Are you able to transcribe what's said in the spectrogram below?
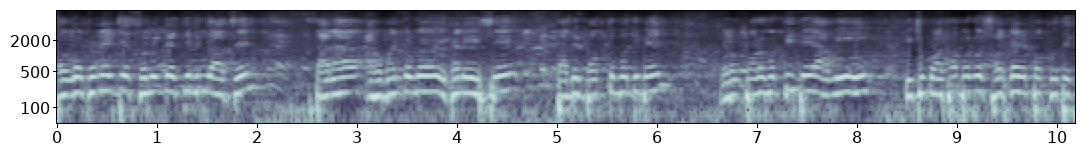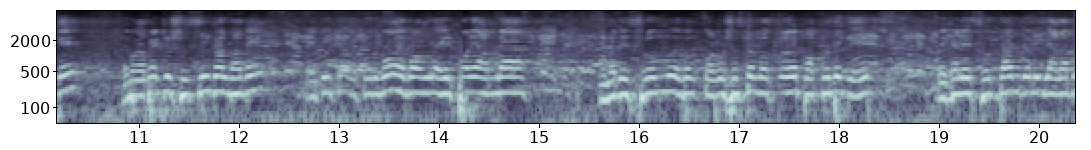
সংগঠনের যে শ্রমিক নেতৃবৃন্দ আছেন তারা আহ্বান করব এখানে এসে তাদের বক্তব্য দিবেন এবং পরবর্তীতে আমি কিছু কথা বলব সরকারের পক্ষ থেকে এবং আমরা একটু সুশৃঙ্খলভাবে এটি করব এবং এরপরে আমরা আমাদের শ্রম এবং কর্মসংস্থান মন্ত্রণালয়ের পক্ষ থেকে এখানে শ্রদ্ধাঞ্জলি জানাব।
